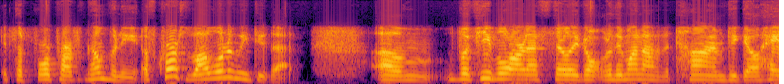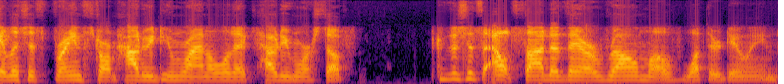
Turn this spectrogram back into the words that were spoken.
it's a for-profit company. Of course, why wouldn't we do that? Um, but people aren't necessarily don't they might not have the time to go, hey, let's just brainstorm. How do we do more analytics? How do we do more stuff? Because it's just outside of their realm of what they're doing.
